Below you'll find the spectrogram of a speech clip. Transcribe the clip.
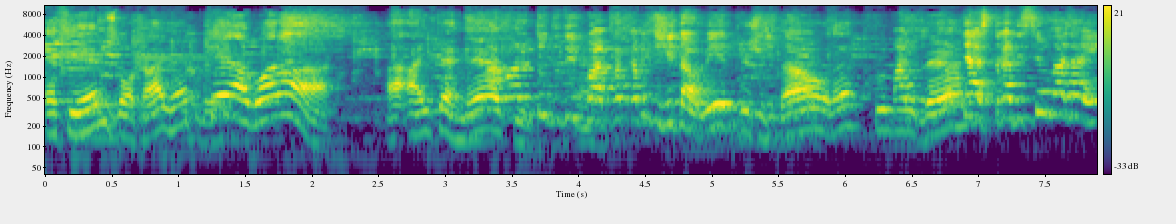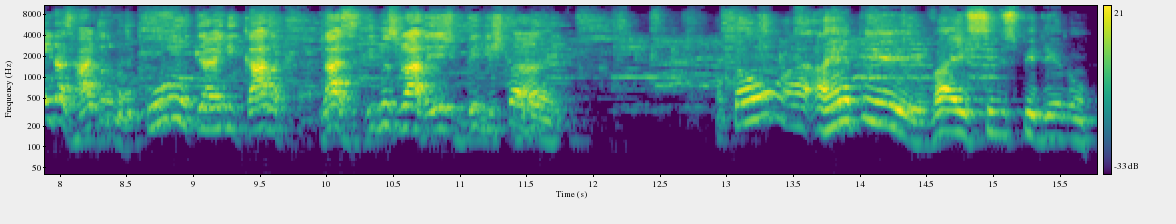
FMs locais, né? Porque agora a, a internet, Agora tudo de, praticamente digitalmente, Digital, né? Tudo Mas moderno. tem as tradicionais ainda, as rádios todo mundo curte, aí de casa, nas, nos vilarejos bem distantes. Também. então a, a gente vai se despedindo.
